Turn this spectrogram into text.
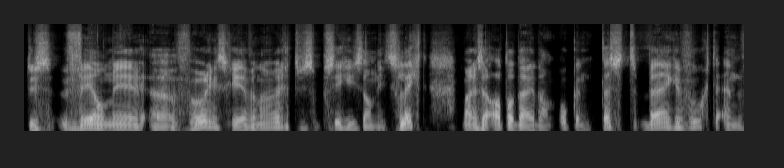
dus veel meer uh, voorgeschreven werd. Dus op zich is dat niet slecht, maar ze hadden daar dan ook een test bijgevoegd en 75%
